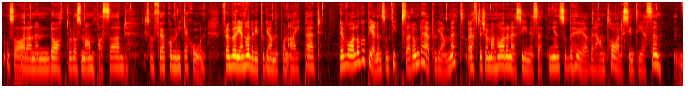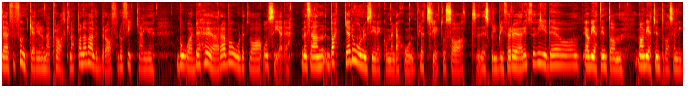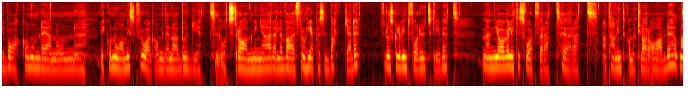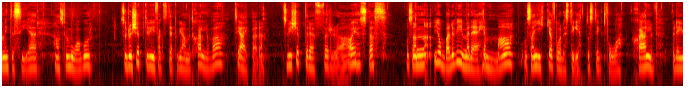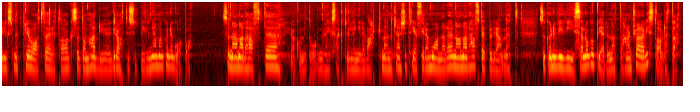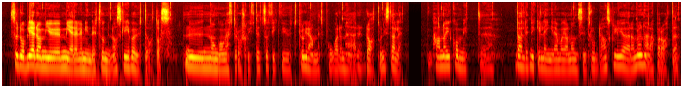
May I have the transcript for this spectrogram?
Och så har han en dator då som är anpassad liksom för kommunikation. Från början hade vi programmet på en iPad. Det var logopeden som tipsade om det här programmet och eftersom han har den här synnedsättningen så behöver han talsyntesen. Därför funkar ju de här pratknapparna väldigt bra för då fick han ju både höra vad ordet var och se det. Men sen backade hon ur sin rekommendation plötsligt och sa att det skulle bli för rörigt för Vide och jag vet inte om, man vet ju inte vad som ligger bakom, om det är någon eh, ekonomisk fråga, om det är några budgetåtstramningar eller varför hon helt plötsligt backade. För då skulle vi inte få det utskrivet. Men jag har väl lite svårt för att höra att, att han inte kommer klara av det, att man inte ser hans förmågor. Så då köpte vi faktiskt det programmet själva till iPaden. Så vi köpte det förra, ja, i höstas. Och sen jobbade vi med det hemma och sen gick jag både steg ett och steg två själv. För det är ju liksom ett privat företag så de hade ju gratisutbildningar man kunde gå på. Så när han hade haft jag kommer inte ihåg nu exakt hur länge det vart, men kanske tre, fyra månader när han hade haft det programmet, så kunde vi visa logopeden att han klarar visst av detta. Så då blev de ju mer eller mindre tvungna att skriva ut det åt oss. Nu någon gång efter årsskiftet så fick vi ut programmet på den här datorn istället. Han har ju kommit eh, väldigt mycket längre än vad jag någonsin trodde han skulle göra med den här apparaten.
